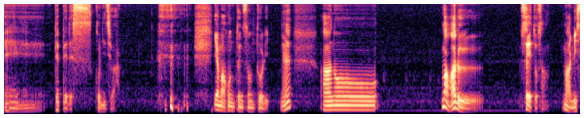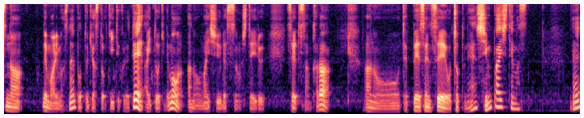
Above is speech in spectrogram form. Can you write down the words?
えー、てっぺです。こんにちは。いやまあ本当にその通り。ね。あのー、まあある生徒さんまあリスナーでもありますね。ポッドキャストを聞いてくれて愛登記でもあの毎週レッスンをしている生徒さんから「あの哲平先生をちょっとね心配してます」ね、や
